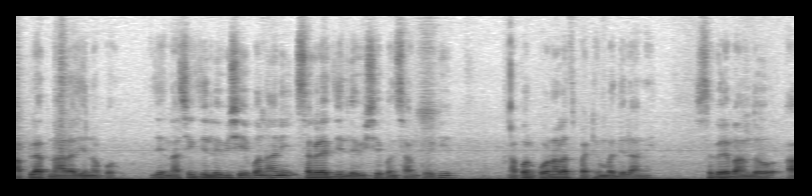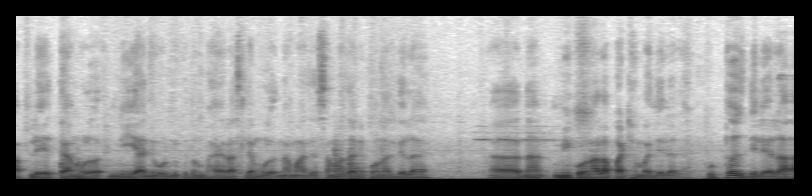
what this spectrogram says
आपल्यात नाराजी नको. म्हणजे नाशिक जिल्ह्याविषयी पण आणि सगळ्या जिल्ह्याविषयी पण सांगतो की आपण कोणालाच पाठिंबा दिला नाही. सगळे बांधव आपले त्यामुळं मी या निवडणुकीतून बाहेर असल्यामुळं ना माझ्या समाजाने कोणाला दिला आहे ना मी कोणाला पाठिंबा दिलेला आहे कुठंच दिलेला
